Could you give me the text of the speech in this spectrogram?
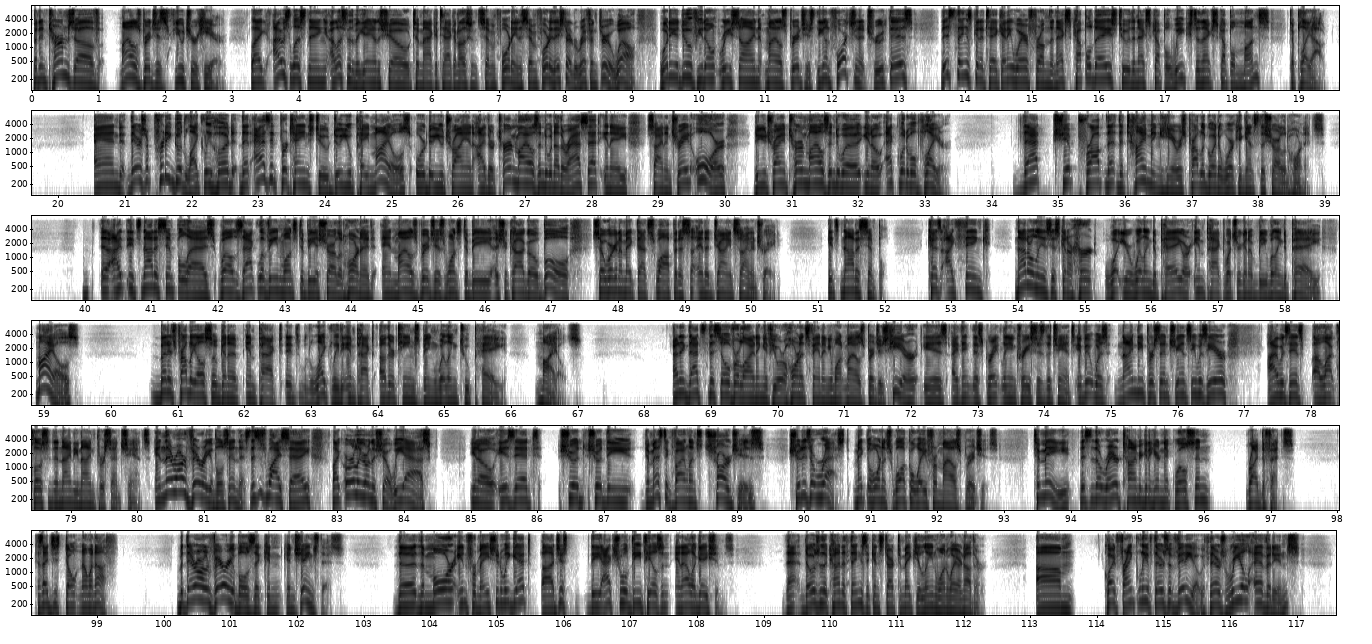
But in terms of Miles Bridges' future here, like I was listening, I listened to the beginning of the show to Mac Attack, and I listened to 740, and at 740 they started riffing through. Well, what do you do if you don't re-sign Miles Bridges? The unfortunate truth is this thing's going to take anywhere from the next couple days to the next couple weeks to the next couple months to play out. And there's a pretty good likelihood that as it pertains to do you pay Miles or do you try and either turn Miles into another asset in a sign and trade or do you try and turn Miles into a, you know, equitable player? That ship prob that the timing here is probably going to work against the Charlotte Hornets. I, it's not as simple as well. Zach LaVine wants to be a Charlotte Hornet, and Miles Bridges wants to be a Chicago Bull. So we're going to make that swap in a in a giant sign and trade. It's not as simple because I think not only is this going to hurt what you're willing to pay or impact what you're going to be willing to pay Miles, but it's probably also going to impact. It's likely to impact other teams being willing to pay Miles. I think that's the silver lining if you're a Hornets fan and you want Miles Bridges here is I think this greatly increases the chance. If it was 90% chance he was here, I would say it's a lot closer to 99% chance. And there are variables in this. This is why I say, like earlier in the show, we asked, you know, is it should should the domestic violence charges, should his arrest make the Hornets walk away from Miles Bridges? To me, this is the rare time you're going to hear Nick Wilson ride the fence because I just don't know enough. But there are variables that can can change this. The the more information we get, uh, just the actual details and, and allegations, that those are the kind of things that can start to make you lean one way or another. Um, quite frankly, if there's a video, if there's real evidence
